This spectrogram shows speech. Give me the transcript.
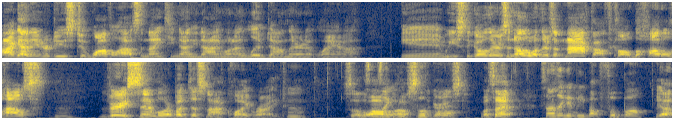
I got introduced to Waffle House in 1999 when I lived down there in Atlanta, and we used to go there. There's another one. There's a knockoff called the Huddle House. Hmm. Very similar, but just not quite right. Hmm. So the Sounds Waffle like House is the greatest. What's that? Sounds like it'd be about football. Yeah.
